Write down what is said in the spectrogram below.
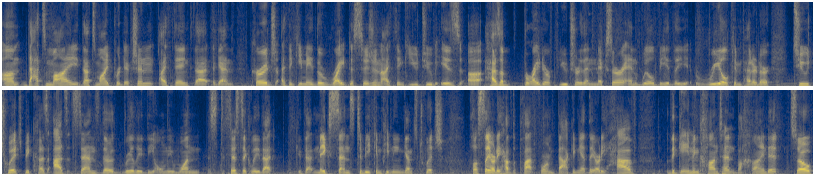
Um that's my that's my prediction. I think that again courage i think he made the right decision. I think youtube is uh has a brighter future than mixer and will be the real competitor to twitch because as it stands they're really the only one statistically that that makes sense to be competing against twitch plus they already have the platform backing it. They already have the gaming content behind it. So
